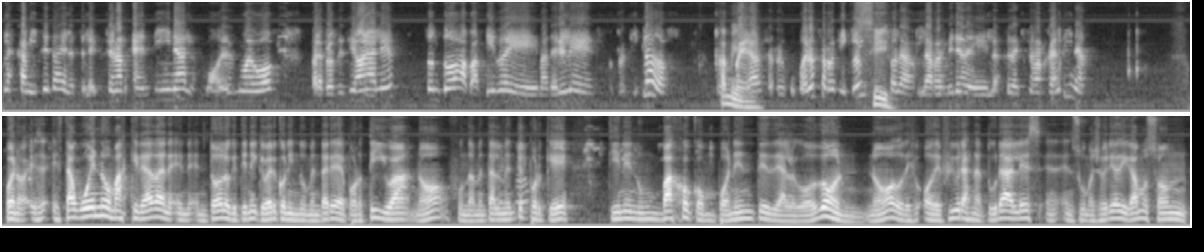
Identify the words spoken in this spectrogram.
las camisetas de la selección argentina, los modelos nuevos para profesionales, son todos a partir de materiales reciclados. Ah, se recuperó, se recicló y se hizo la, la remera de la selección argentina. Bueno, está bueno más que nada en, todo lo que tiene que ver con indumentaria deportiva, ¿no? Fundamentalmente porque tienen un bajo componente de algodón, ¿no? O de, fibras naturales, en, su mayoría, digamos, son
